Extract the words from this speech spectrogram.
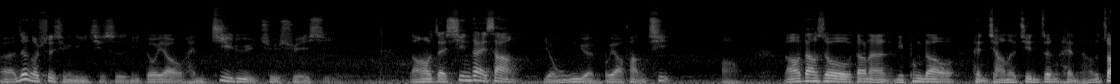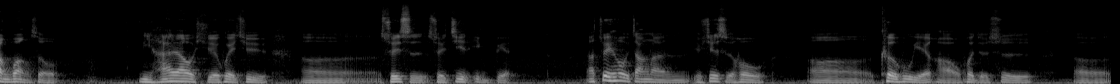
呃，任何事情你其实你都要很纪律去学习，然后在心态上永远不要放弃啊。然后到时候当然你碰到很强的竞争、很强的状况的时候，你还要学会去呃随时随地应变。那最后当然有些时候。呃，客户也好，或者是呃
